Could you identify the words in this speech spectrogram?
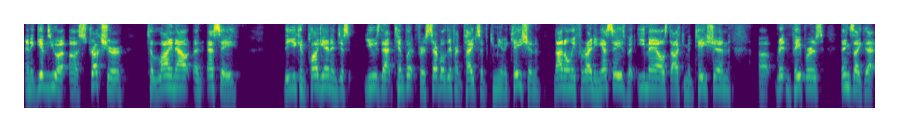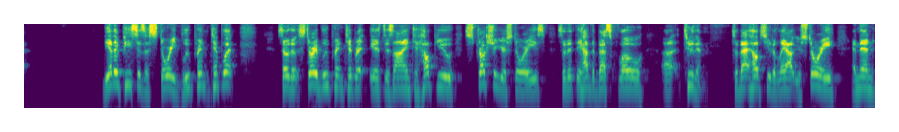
and it gives you a, a structure to line out an essay that you can plug in and just use that template for several different types of communication, not only for writing essays, but emails, documentation, uh, written papers, things like that. The other piece is a story blueprint template. So the story blueprint template is designed to help you structure your stories so that they have the best flow uh, to them. So that helps you to lay out your story. And then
